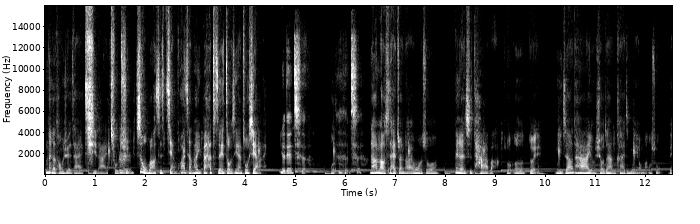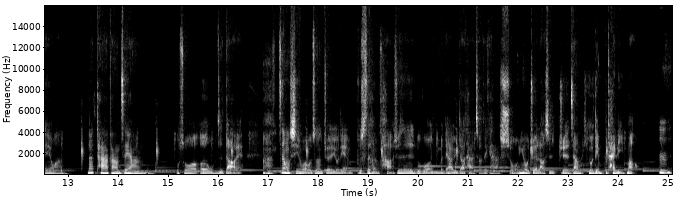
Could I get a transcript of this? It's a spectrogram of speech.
那个同学才起来出去。嗯、是我们老师讲话讲到一半，他就直接走进来坐下来，有点扯，我很扯。然后老师还转头来问我说：“那个人是他吧？”说：“呃，对，你知道他有修这堂课还是没有吗？”我说：“没有啊。”那他刚刚这样，我说：“呃，我不知道、欸。”哎。啊，这种行为我真的觉得有点不是很好。就是如果你们等下遇到他的时候再跟他说，因为我觉得老师觉得这样有点不太礼貌。嗯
